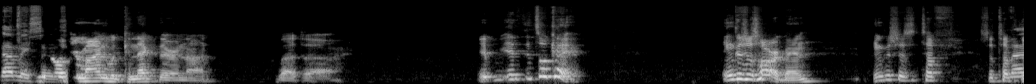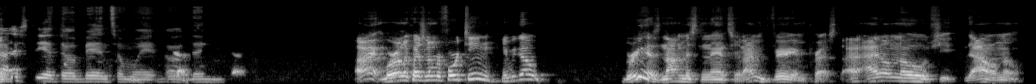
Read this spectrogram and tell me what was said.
that makes I don't know sense. if your mind would connect there or not, but uh, it, it, it's okay. English is hard, man. English is a tough. It's a tough Nah, thing. I see it though. Bantamweight. Oh, dang. All right, we're on to question number fourteen. Here we go. Bree has not missed an answer, and I'm very impressed. I, I don't know if she. I don't know.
